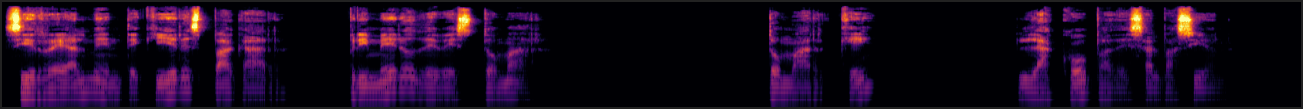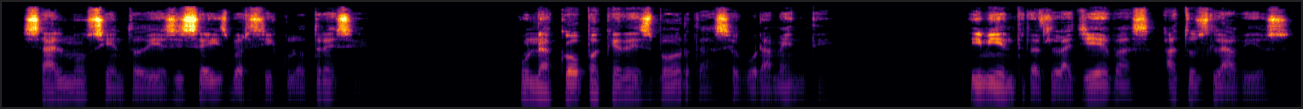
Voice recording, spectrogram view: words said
Si realmente quieres pagar, primero debes tomar. ¿Tomar qué? La copa de salvación. Salmo 116, versículo 13. Una copa que desborda seguramente. Y mientras la llevas a tus labios,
